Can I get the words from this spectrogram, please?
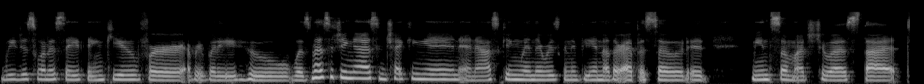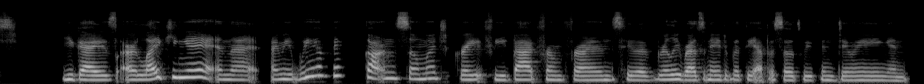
we just want to say thank you for everybody who was messaging us and checking in and asking when there was going to be another episode. It means so much to us that you guys are liking it and that I mean we have gotten so much great feedback from friends who have really resonated with the episodes we've been doing and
